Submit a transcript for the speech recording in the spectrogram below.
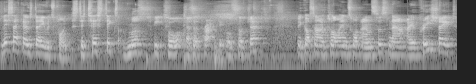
this echoes David's point. Statistics must be taught as a practical subject because our clients want answers. Now, I appreciate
